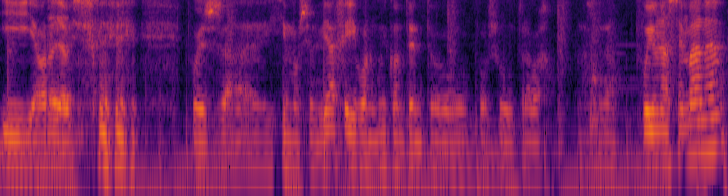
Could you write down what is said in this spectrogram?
y ahora ya ves, pues ah, hicimos el viaje y bueno, muy contento por su trabajo, la verdad. Fui una semana,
